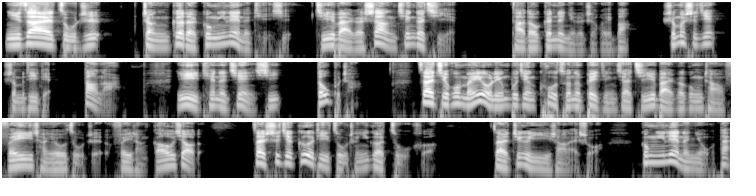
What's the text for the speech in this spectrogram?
你在组织整个的供应链的体系。几百个、上千个企业，他都跟着你的指挥棒，什么时间、什么地点、到哪儿，一天的间隙都不差。在几乎没有零部件库存的背景下，几百个工厂非常有组织、非常高效的在世界各地组成一个组合。在这个意义上来说，供应链的纽带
